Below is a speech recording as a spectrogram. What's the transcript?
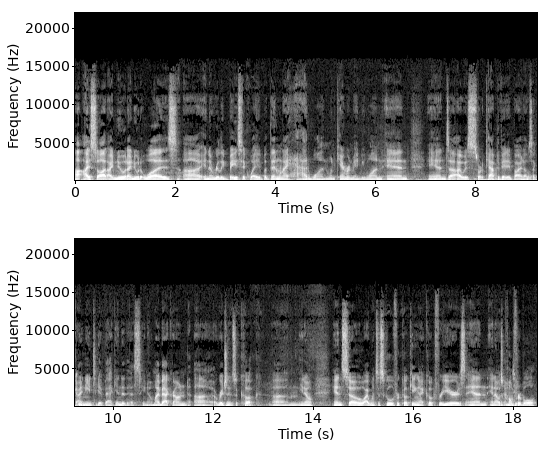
uh, I saw it, I knew it, I knew what it was uh, in a really basic way. But then when I had one, when Cameron made me one, and and uh, I was sort of captivated by it, I was like, I need to get back into this. You know, my background uh, originally was a cook. Um, you know, and so I went to school for cooking. I cooked for years, and, and I was comfortable.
